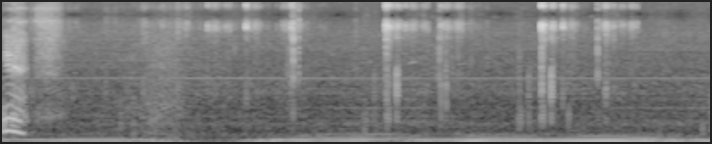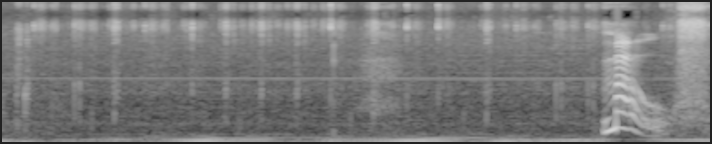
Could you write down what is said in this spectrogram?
Yeah. Move.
